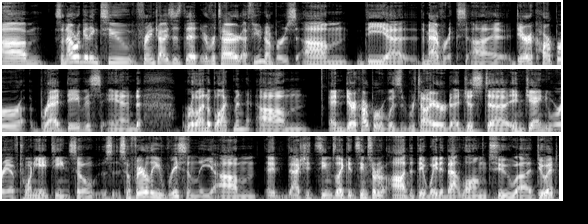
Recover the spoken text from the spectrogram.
um, so now we're getting to franchises that have retired a few numbers. Um, the uh, the Mavericks, uh, Derek Harper, Brad Davis, and Rolando Blackman. Um, and Derek Harper was retired uh, just uh, in January of 2018, so so fairly recently. Um, it actually seems like it seems sort of odd that they waited that long to uh, do it.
